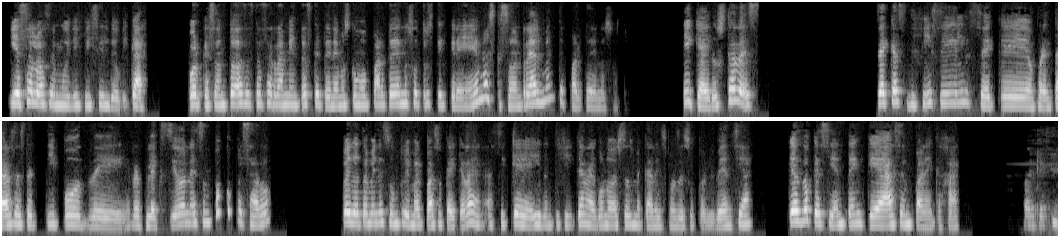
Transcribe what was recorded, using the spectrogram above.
Y eso lo hace muy difícil de ubicar, porque son todas estas herramientas que tenemos como parte de nosotros que creemos que son realmente parte de nosotros. ¿Y qué hay de ustedes? Sé que es difícil, sé que enfrentarse a este tipo de reflexión es un poco pesado, pero también es un primer paso que hay que dar. Así que identifiquen alguno de estos mecanismos de supervivencia, qué es lo que sienten que hacen para encajar.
